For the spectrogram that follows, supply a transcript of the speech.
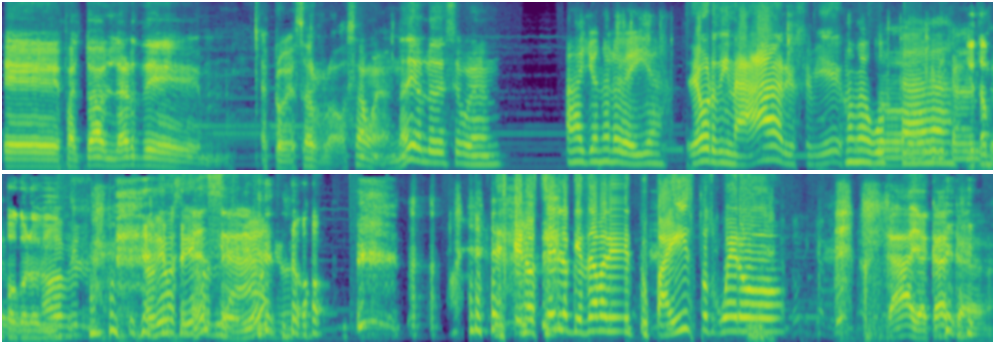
Eh, faltó hablar de mm, el profesor Rosa, weón. Nadie habló de ese weón. Ah, yo no lo veía. Es ordinario ese viejo. No me gusta. Yo tampoco lo vi. No, pero ese viejo ¿En serio? No. Es que no sé lo que daban en tu país, pues, güero. Calla, caca.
